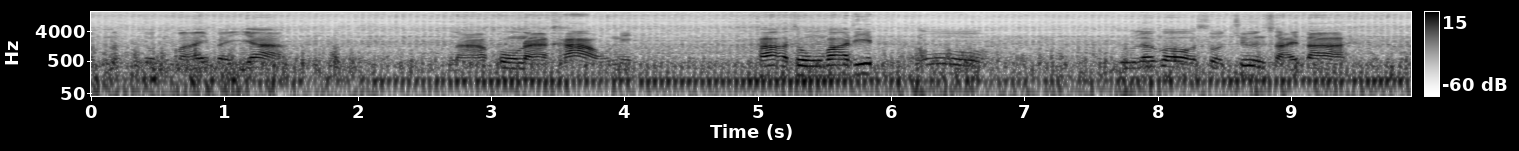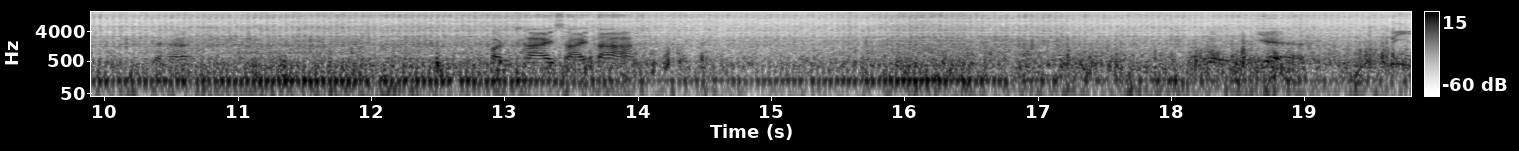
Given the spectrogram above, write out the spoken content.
มๆนะต้นไม้ใบหญ้านาคงนาข้าวนี่พระอาทงพระอาทิตย์ โอ้ ดูแล้วก็สดชื่นสายตานะฮะผ่อนคลายสายตาโอ้แย่นี่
